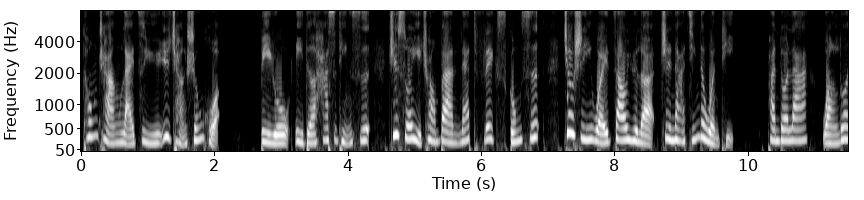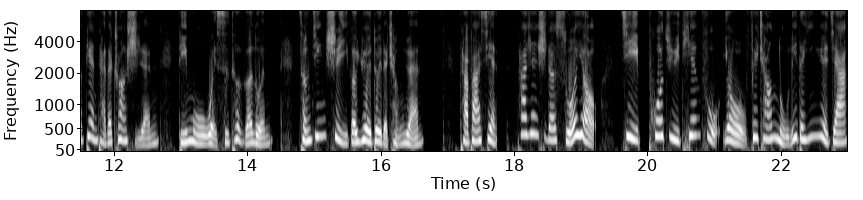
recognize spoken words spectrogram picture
通常来自于日常生活。比如，利德·哈斯廷斯之所以创办 Netflix 公司，就是因为遭遇了滞纳金的问题。潘多拉网络电台的创始人迪姆·韦斯特格伦曾经是一个乐队的成员。他发现，他认识的所有既颇具天赋又非常努力的音乐家，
